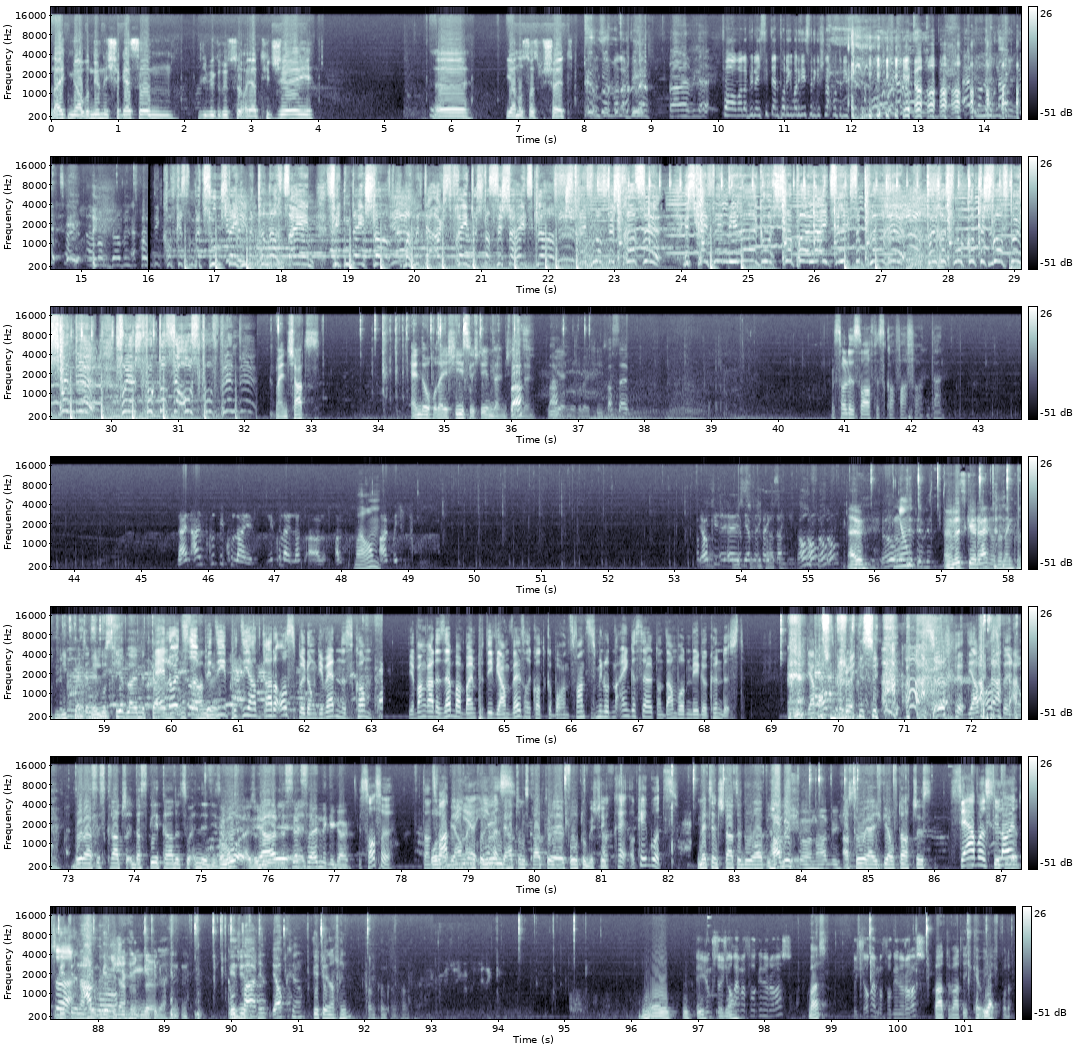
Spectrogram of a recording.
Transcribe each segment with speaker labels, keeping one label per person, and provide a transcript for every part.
Speaker 1: Liken, abonnieren nicht vergessen. Liebe Grüße, euer TJ. Äh, Janus weiß Bescheid.
Speaker 2: Boah, Wallabila, ich fick deinen Poddy, Mann, gehst mir die geschnappt unter die Fresse.
Speaker 3: Den Kopfkissenbezug, steigen mitternachts ein, ficken dein Schlaf, mach mit der Axt frei durch das Sicherheitsglas.
Speaker 4: Schatz. Hände hoch oder ich schieße, ich stehe bleiben, stehen
Speaker 5: Was?
Speaker 4: bleiben.
Speaker 5: Was?
Speaker 4: Hoch oder ich schieße.
Speaker 5: Was denn?
Speaker 6: Was soll das so auf das Waffe und dann?
Speaker 5: Nein, alles gut, Nikolai. Nikolai, lass alles.
Speaker 6: Warum?
Speaker 5: arg Ja, okay, äh, die haben mich reingelassen.
Speaker 7: Ey,
Speaker 6: Ja.
Speaker 7: dann willst du rein oder dann kurz
Speaker 4: Bitte, du musst hier bleiben mit
Speaker 6: Ey Leute. PD, PD hat gerade Ausbildung, die werden es kommen. Wir waren gerade selber beim PD, wir haben Weltrekord gebrochen, 20 Minuten eingestellt und dann wurden wir gekündigt. Die haben Ausbildung.
Speaker 8: Crazy.
Speaker 6: die haben Ausbildung.
Speaker 4: Bruder, das ist gerade, das geht gerade zu Ende, dieser
Speaker 7: Oh,
Speaker 4: also
Speaker 7: ja,
Speaker 4: die,
Speaker 7: das ist
Speaker 4: äh,
Speaker 7: jetzt zu Ende gegangen.
Speaker 6: Ich hoffe. Sonst warten
Speaker 4: wir
Speaker 6: wir
Speaker 4: haben
Speaker 6: hier
Speaker 4: einen Kollegen, der hat uns gerade äh, Foto geschickt.
Speaker 6: Okay, okay, gut.
Speaker 4: Metzen starte du auf.
Speaker 7: Hab ich schon, hab ich.
Speaker 4: Ach so, ja, ich gehe auf Dach, tschüss.
Speaker 6: Servus
Speaker 4: Geht wieder, geht wieder
Speaker 6: Leute.
Speaker 4: nach hinten, geht wieder nach hinten, geht wieder nach hinten. Geht wieder nach hinten,
Speaker 5: Ja, okay.
Speaker 4: geht wieder nach hinten. Komm, komm, komm, komm.
Speaker 9: Jungs, soll ich auch einmal vorgehen oder was?
Speaker 4: Was?
Speaker 9: Soll ich auch einmal vorgehen oder was?
Speaker 4: Warte, warte, ich kenne dich, Bruder.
